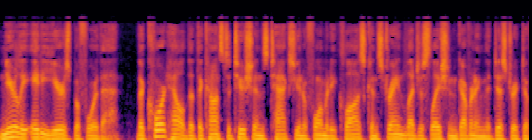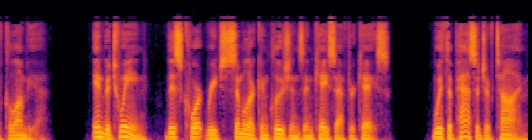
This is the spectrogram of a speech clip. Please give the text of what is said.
Nearly 80 years before that, the court held that the Constitution's tax uniformity clause constrained legislation governing the District of Columbia. In between, this court reached similar conclusions in case after case. With the passage of time,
